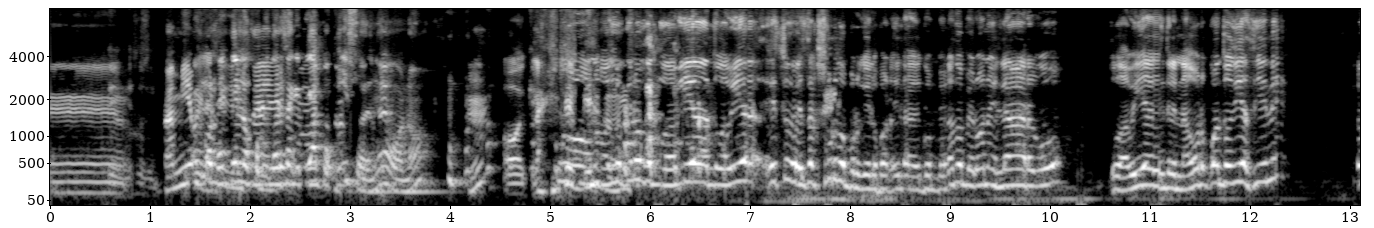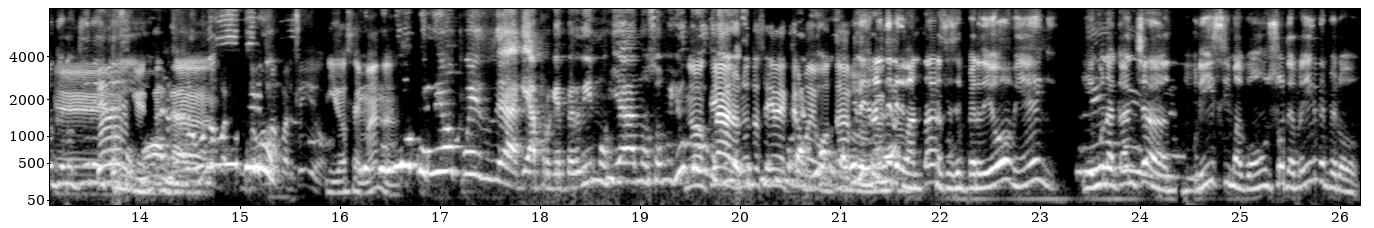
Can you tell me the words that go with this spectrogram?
Eh, Sí, eso sí. También Oye, la gente en los comentarios es un- coquizo de nuevo, ¿no? ¿Mm? Oh, que- No, no, yo creo que todavía, todavía, esto está absurdo porque el campeonato peruano es largo. Todavía el entrenador, ¿cuántos días tiene? Creo que no Eh, tiene. Tiene- tiene no, partido. Y dos Pero semanas. Perdió, perdió, pues, o sea, ya, porque perdimos ya no somos. Yo No, que claro, no es un el extremo de equipo votar, Es se perdió bien. Y en una cancha durísima, con un sol terrible, pero,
